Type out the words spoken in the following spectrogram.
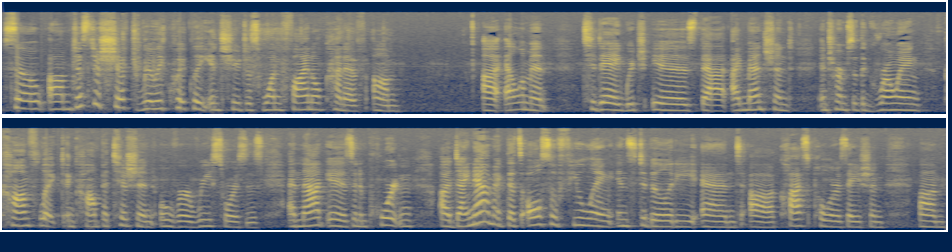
So, um, just to shift really quickly into just one final kind of um, uh, element today, which is that I mentioned in terms of the growing conflict and competition over resources. And that is an important uh, dynamic that's also fueling instability and uh, class polarization. Um,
